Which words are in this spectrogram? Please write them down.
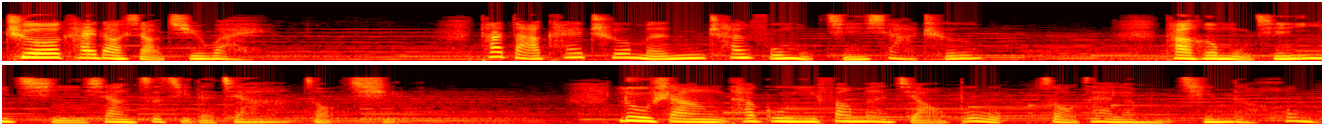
车开到小区外，他打开车门，搀扶母亲下车，他和母亲一起向自己的家走去。路上，他故意放慢脚步，走在了母亲的后面。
